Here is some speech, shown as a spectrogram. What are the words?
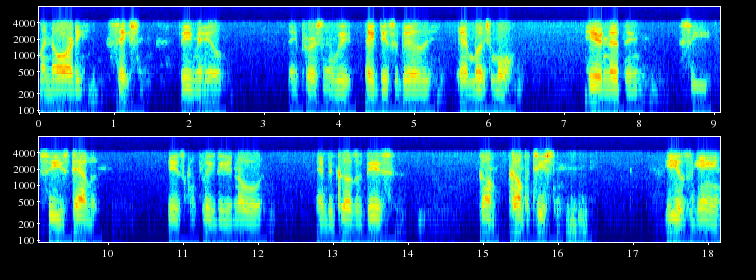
minority section, female, a person with a disability, and much more. Here, nothing see, sees talent is completely ignored, and because of this com- competition, he is again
